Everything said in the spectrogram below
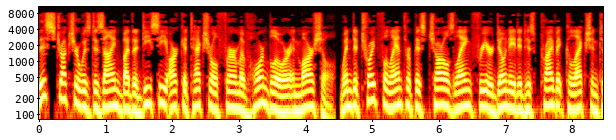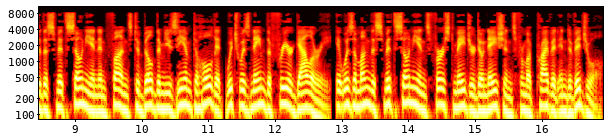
This structure was designed by the D.C. architectural firm of Hornblower and Marshall. When Detroit philanthropist Charles Lang Freer donated his private collection to the Smithsonian and funds to build the museum to hold it, which was named the Freer Gallery, it was among the Smithsonian's first major donations from a private individual.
